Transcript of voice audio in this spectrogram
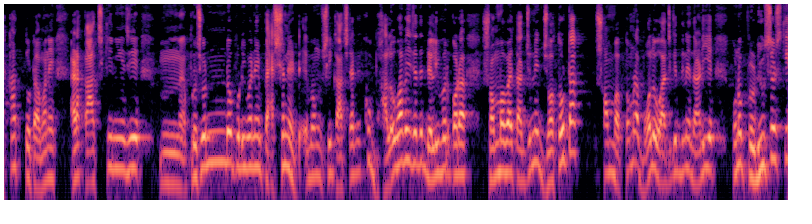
একাত্মটা মানে একটা কাজকে নিয়ে যে প্রচণ্ড পরিমাণে প্যাশনেট এবং সেই কাজটাকে খুব ভালোভাবে যাতে ডেলিভার করা সম্ভব হয়, তার জন্য যতটা সম্ভব। তোমরা বলো, আজকের দিনে দাঁড়িয়ে কোনো প্রডিউসার্সকে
